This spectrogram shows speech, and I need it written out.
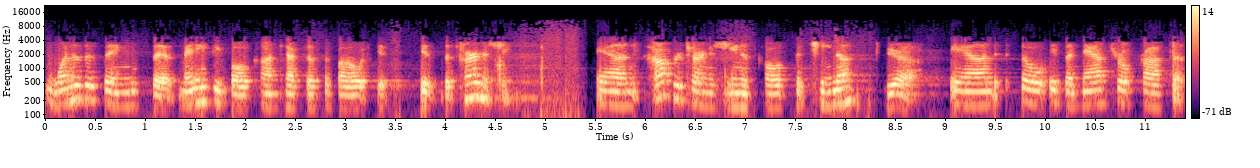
one of the things that many people contact us about is, is the tarnishing, and copper tarnishing is called patina. Yeah. And so it's a natural process.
